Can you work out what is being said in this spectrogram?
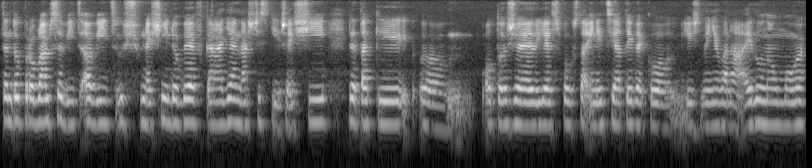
tento problém se víc a víc už v dnešní době v Kanadě naštěstí řeší. Jde taky um, o to, že je spousta iniciativ, jako již zmiňovaná Idle No More,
